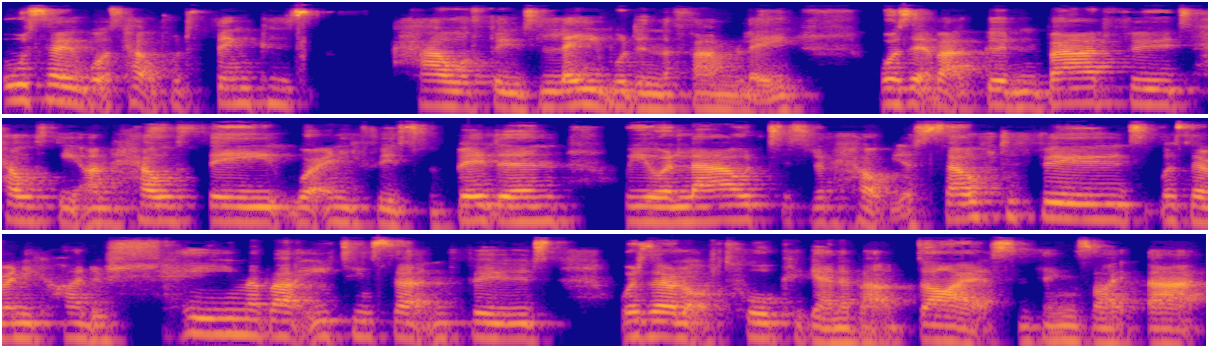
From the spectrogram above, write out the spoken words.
Also what's helpful to think is how are foods labeled in the family? Was it about good and bad foods, healthy, unhealthy? Were any foods forbidden? Were you allowed to sort of help yourself to foods? Was there any kind of shame about eating certain foods? Was there a lot of talk again about diets and things like that?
